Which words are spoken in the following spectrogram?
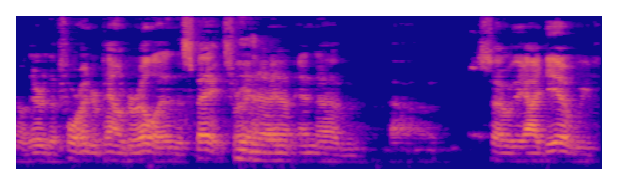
you know they're the 400 pound gorilla in the space, right? Yeah, and and um, uh, so the idea we've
